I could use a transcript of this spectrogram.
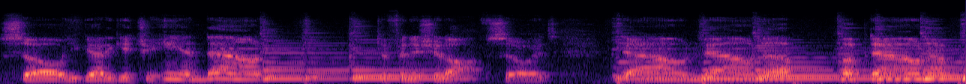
So you got to get your hand down to finish it off. So it's down, down, up, up, down, up.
